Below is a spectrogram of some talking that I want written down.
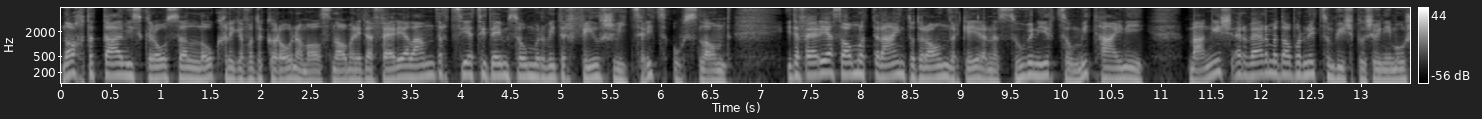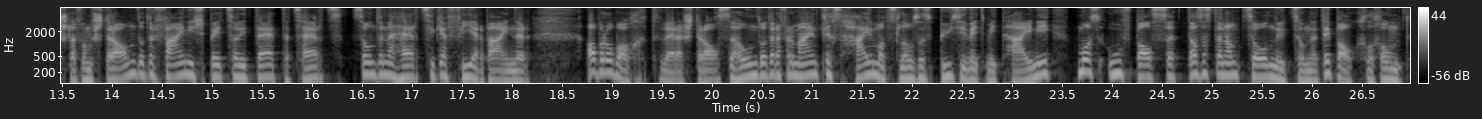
Nach den teilweise grossen Lockerungen der Corona-Massnahmen in den Ferienländern zieht sie diesem Sommer wieder viele Schweizer ins Ausland. In den Ferien sammelt der eine oder andere gerne ein Souvenir zum Mitheini. Manchmal erwärmen aber nicht zum Beispiel schöne Muscheln vom Strand oder feine Spezialitäten das Herz, sondern einen herzigen Vierbeiner. Aber Obacht, wer ein Strassenhund oder ein vermeintliches heimatsloses Büsi mit Heini, muss aufpassen, dass es dann am Zoll nicht zu einem Debakel kommt.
